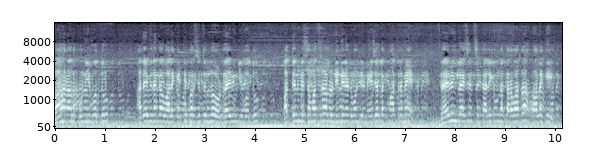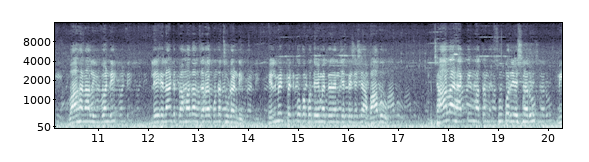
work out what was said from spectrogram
వాహనాలు కొని ఇవ్వద్దు అదేవిధంగా వాళ్ళకి ఎట్టి పరిస్థితుల్లో డ్రైవింగ్ ఇవ్వద్దు. పద్దెనిమిది సంవత్సరాలు నిండినటువంటి మేజర్లకు మాత్రమే డ్రైవింగ్ లైసెన్స్ కలిగి ఉన్న తర్వాత వాళ్ళకి వాహనాలు ఇవ్వండి. లే ఎలాంటి ప్రమాదాలు జరగకుండా చూడండి. హెల్మెట్ పెట్టుకోకపోతే ఏమవుతుంది అని చెప్పేసి ఆ బాబు చాలా యాక్టింగ్ మాత్రం సూపర్ చేసినారు. మీ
